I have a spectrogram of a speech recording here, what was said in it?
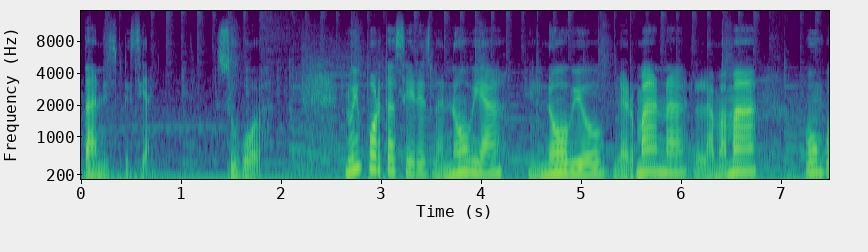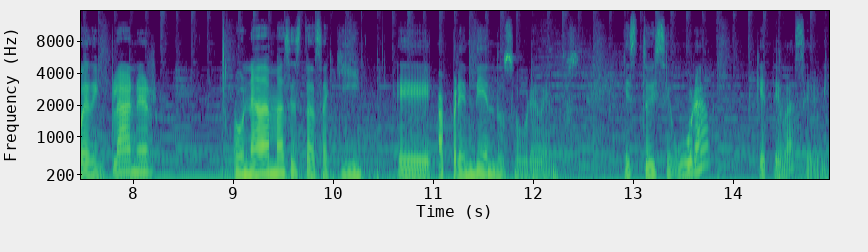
tan especial, su boda. No importa si eres la novia, el novio, la hermana, la mamá, un wedding planner o nada más estás aquí eh, aprendiendo sobre eventos. Estoy segura que te va a servir.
